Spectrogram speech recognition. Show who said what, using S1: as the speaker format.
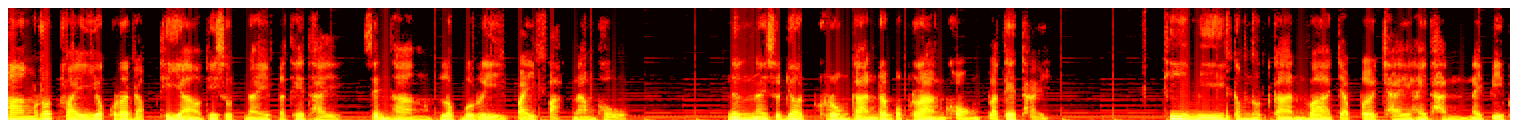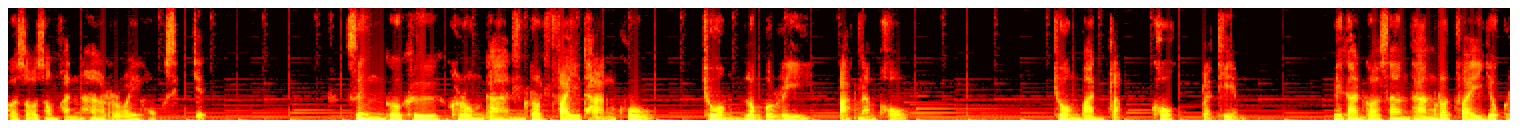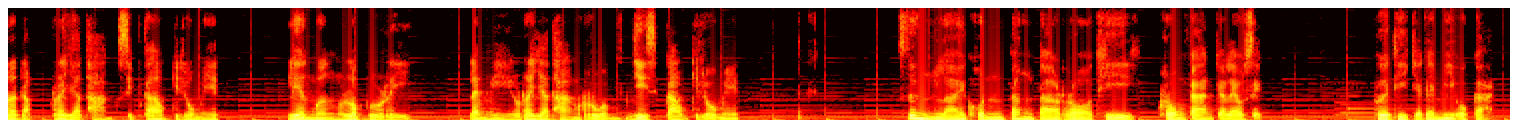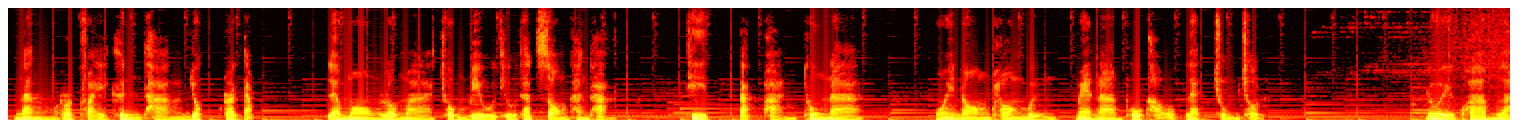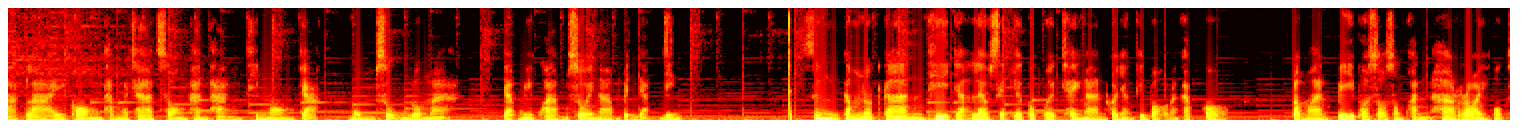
S1: ทางรถไฟยกระดับที่ยาวที่สุดในประเทศไทย เส้นทางลบบุรีไปปากน้ำโพ หนึ่งในสุดยอดโครงการระบบรางของประเทศไทย ที่มีกำหนดการว่าจะเปิดใช้ให้ทันในปี พศ 2567 ซึ่งก็คือโครงการรถไฟทางคู่ ช่วงลบบุรี ปากน้ำโพ ช่วงบ้านกลับโคกกระเทียม มีการก่อสร้างทางรถไฟยกระดับระยะทาง 19 กิโลเมตร เลี่ยงเมืองลบบุรี และมีระยะทางรวม 29 กิโลเมตร ซึ่งหลายคนตั้งตารอที่โครงการจะแล้วเสร็จ เพื่อที่จะได้มีโอกาสนั่งรถไฟขึ้นทางยกระดับ แล้วมองลงมาชมวิวทิวทัศน์สองข้างทาง ที่ตัดผ่านทุ่งนาห้วยหนองคลองบึง แม่น้ำภูเขาและชุมชน ด้วยความหลากหลายของธรรมชาติสองข้างทางที่มองจากมุมสูงลงมา จะมีความสวยงามเป็นอย่างยิ่ง ซึ่งกำหนดการที่จะแล้วเสร็จแล้วก็เปิดใช้งานก็อย่างที่บอกนะครับก็ประมาณปีพศ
